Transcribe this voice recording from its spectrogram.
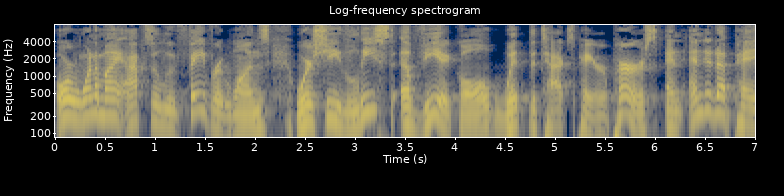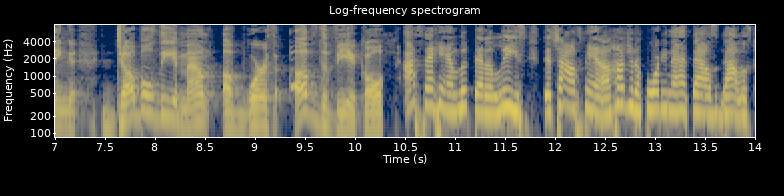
or one of my absolute favorite ones where she leased a vehicle with the taxpayer purse and ended up paying double the amount amount of worth of the vehicle. I sat here and looked at a lease that y'all was paying $149,000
